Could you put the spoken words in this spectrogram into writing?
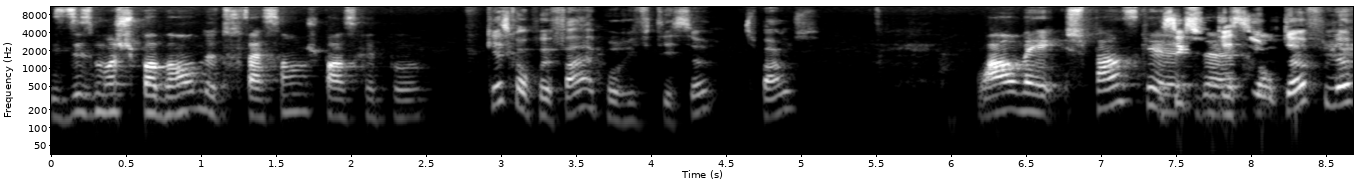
ils se disent Moi, je suis pas bon, de toute façon, je ne passerai pas. Qu'est-ce qu'on peut faire pour éviter ça, tu penses? Wow, ben, je pense que. c'est une question tough, là.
